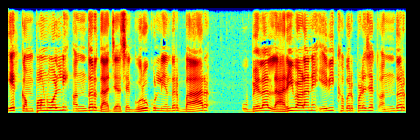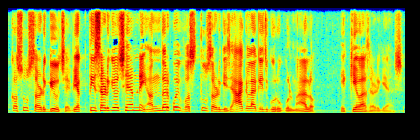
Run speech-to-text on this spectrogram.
એ કમ્પાઉન્ડ વોલની અંદર દાજ્યા છે. ગુરુકુલની અંદર બાર ઊભેલા લારીવાળાને એવી ખબર પડે છે કે અંદર કશું સળગ્યું છે. વ્યક્તિ સળગ્યો છે એમ નહીં, અંદર કોઈ વસ્તુ સળગી છે. આગ લાગી જ ગુરુકુલમાં હાલો, એ કેવા સળગ્યા હશે?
